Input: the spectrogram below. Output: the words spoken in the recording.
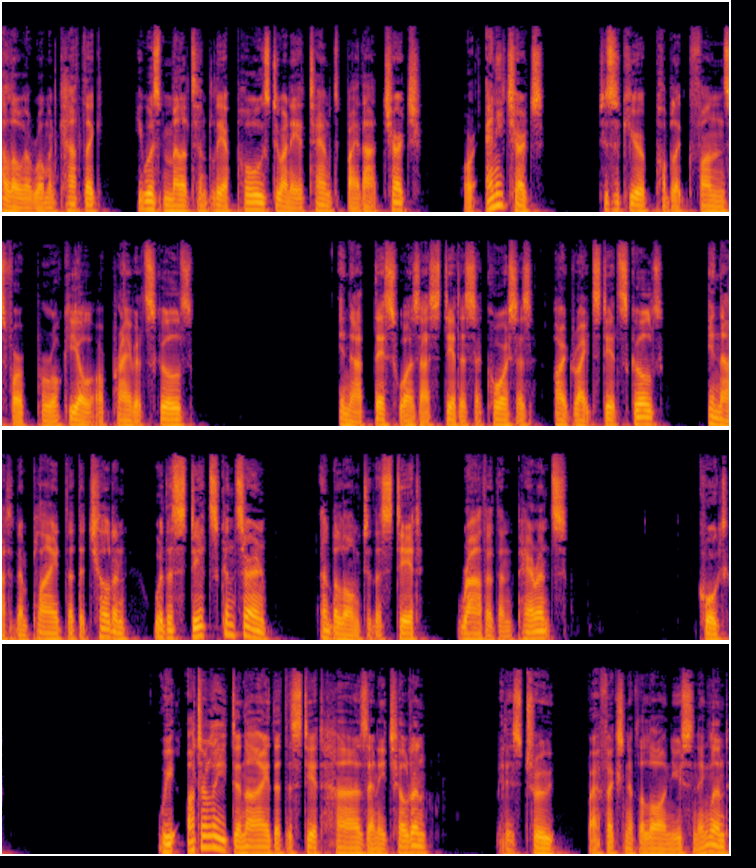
Although a Roman Catholic, he was militantly opposed to any attempt by that church, or any church, to secure public funds for parochial or private schools. In that this was as statist a course as outright state schools, in that it implied that the children were the state's concern and belonged to the state rather than parents. Quote, we utterly deny that the state has any children. It is true, by a fiction of the law in use in England,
